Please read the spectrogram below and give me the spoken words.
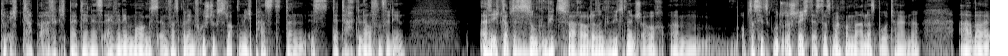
Du, ich glaube aber wirklich bei Dennis, ey, wenn ihm morgens irgendwas bei den Frühstückslocken nicht passt, dann ist der Tag gelaufen für den. Also ich glaube, das ist so ein Gemütsfahrer oder so ein Gemütsmensch auch. Ähm, ob das jetzt gut oder schlecht ist, das mag man mal anders beurteilen. Ne? Aber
